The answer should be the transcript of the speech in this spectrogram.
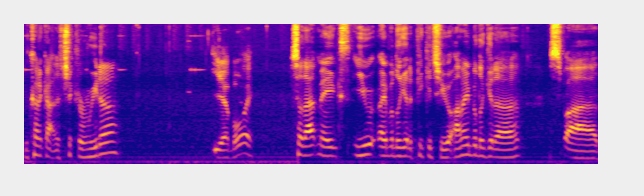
you could have gotten a chikorita Yeah, boy. So that makes you able to get a Pikachu. I'm able to get a uh,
